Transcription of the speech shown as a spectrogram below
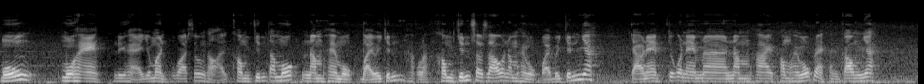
muốn mua hàng liên hệ cho mình qua số điện thoại 0981 521 779 hoặc là 0966 521 779 nhé chào anh em chúc anh em à, năm 2021 này thành công nhé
